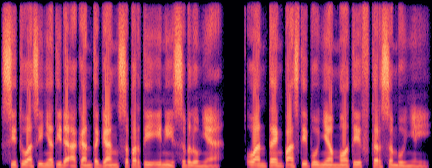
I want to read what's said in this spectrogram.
situasinya tidak akan tegang seperti ini sebelumnya. Wan Teng pasti punya motif tersembunyi.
